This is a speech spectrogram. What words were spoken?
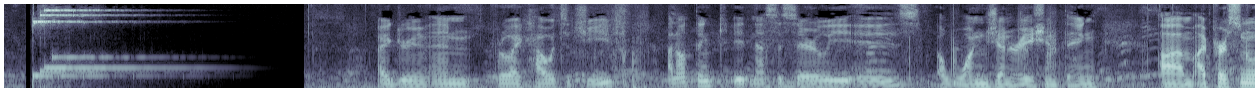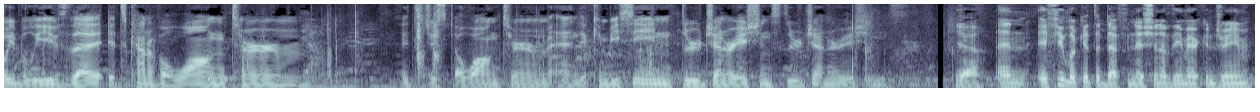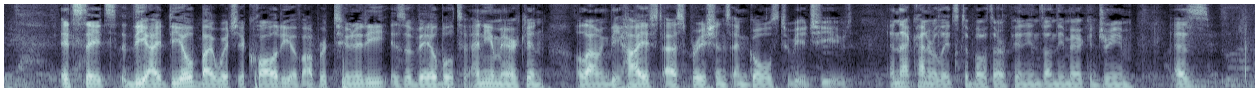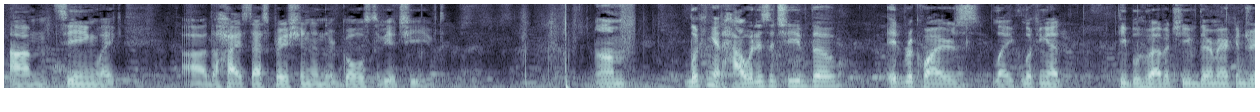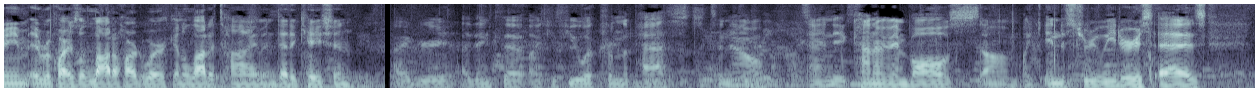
I agree. And for like how it's achieved, I don't think it necessarily is a one generation thing. Um, I personally believe that it's kind of a long term. It's just a long term, and it can be seen through generations through generations. Yeah, and if you look at the definition of the American dream, it states the ideal by which equality of opportunity is available to any American, allowing the highest aspirations and goals to be achieved. And that kind of relates to both our opinions on the American dream, as um, seeing like uh, the highest aspiration and their goals to be achieved. Um, looking at how it is achieved, though, it requires like looking at people who have achieved their American dream. It requires a lot of hard work and a lot of time and dedication. I agree. I think that like if you look from the past to now, and it kind of involves um, like industry leaders as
